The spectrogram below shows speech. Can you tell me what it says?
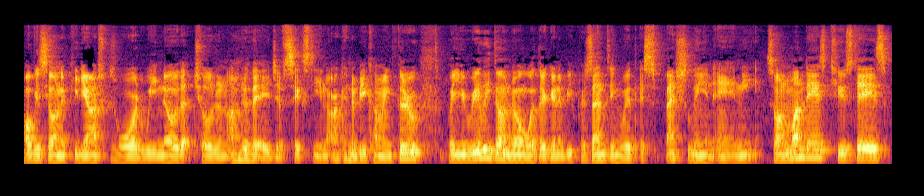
Obviously on a pediatrics ward, we know that children under the age of 16 are gonna be coming through, but you really don't know what they're gonna be presenting with, especially in A&E. So on Mondays, Tuesdays,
